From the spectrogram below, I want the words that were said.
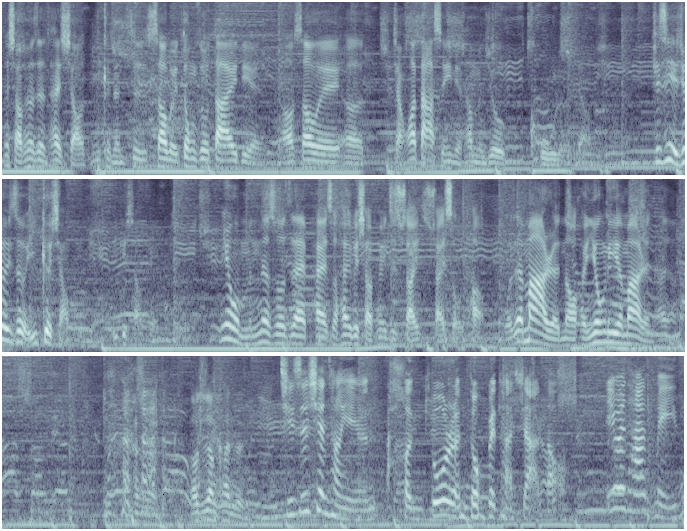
那小朋友真的太小，你可能是稍微动作大一点，然后稍微呃讲话大声一点，他们就哭了这样。其实也就只有一个小朋友，一个小朋友哭。因为我们那时候在拍的时候，还有一个小朋友一直甩甩手套，我在骂人哦，很用力的骂人，他，然后就这样看着你。嗯，其实现场演员很多人都被他吓到，因为他每一次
